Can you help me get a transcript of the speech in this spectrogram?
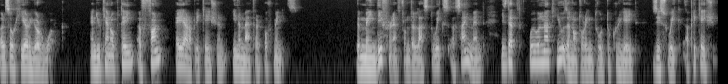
also here your work, and you can obtain a fun AR application in a matter of minutes. The main difference from the last week's assignment is that we will not use an authoring tool to create this week application.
